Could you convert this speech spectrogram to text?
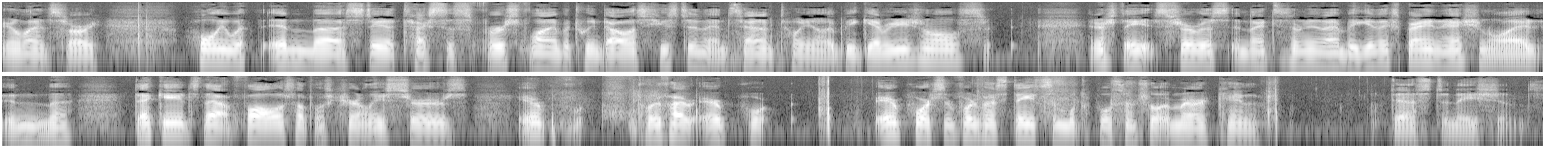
airline sorry wholly within the state of Texas first flying between Dallas, Houston and San Antonio. It began regional interstate service in 1979 began expanding nationwide in the decades that follow. Southwest currently serves air, 25 airport airports in 45 states and multiple Central American destinations.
